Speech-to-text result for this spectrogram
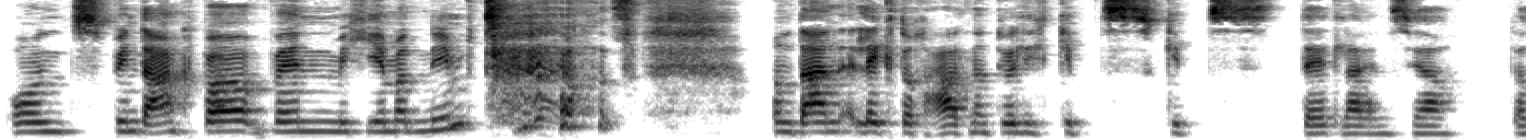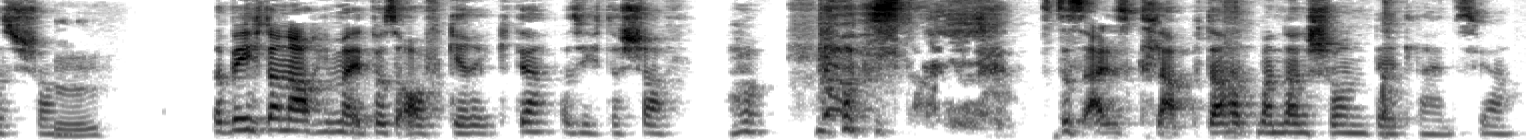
und bin dankbar, wenn mich jemand nimmt. und dann Lektorat, natürlich gibt's gibt's Deadlines, ja, das schon. Hm. Da bin ich dann auch immer etwas aufgeregt, ja, dass ich das schaffe. dass, dass das alles klappt, da hat man dann schon Deadlines, ja.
